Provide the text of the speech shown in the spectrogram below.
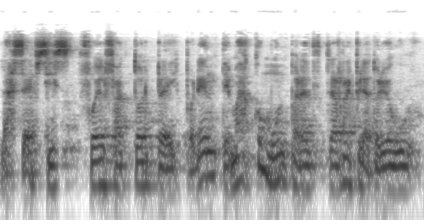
La sepsis fue el factor predisponente más común para el distrés respiratorio agudo.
